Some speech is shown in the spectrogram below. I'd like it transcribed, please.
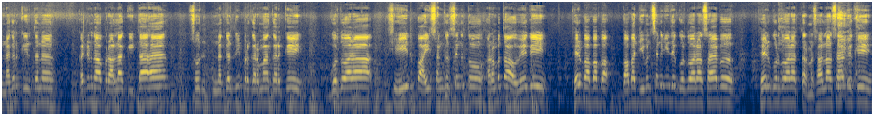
ਨਗਰ ਕੀਰਤਨ ਕੱਢਣ ਦਾ ਉਪਰਾਲਾ ਕੀਤਾ ਹੈ। ਸੋ ਨਗਰ ਦੀ ਪ੍ਰਕਰਮਾ ਕਰਕੇ ਗੁਰਦੁਆਰਾ ਸ਼ਹੀਦ ਭਾਈ ਸੰਗਤ ਸਿੰਘ ਤੋਂ ਆਰੰਭਤਾ ਹੋਵੇਗੀ। ਫਿਰ ਬਾਬਾ, ਬਾ- ਬਾਬਾ ਜੀਵਨ ਸਿੰਘ ਜੀ ਦੇ ਗੁਰਦੁਆਰਾ ਸਾਹਿਬ, ਫਿਰ ਗੁਰਦੁਆਰਾ ਧਰਮਸ਼ਾਲਾ ਸਾਹਿਬ ਵਿਖੇ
